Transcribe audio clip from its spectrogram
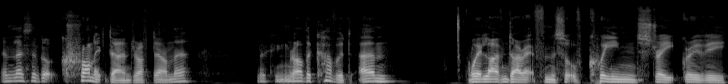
unless they've got chronic dandruff down there, looking rather covered. Um, we're live and direct from the sort of Queen Street groovy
